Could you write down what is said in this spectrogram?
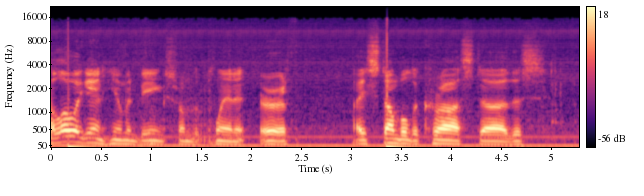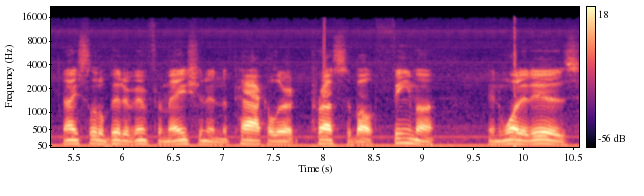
Hello again, human beings from the planet Earth. I stumbled across uh, this nice little bit of information in the Pak Alert Press about FEMA and what it is,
